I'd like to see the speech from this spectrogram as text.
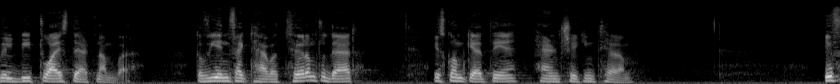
will be twice that number تو we in fact have a theorem to that اس کو ہم کہتے ہیں handshaking theorem if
